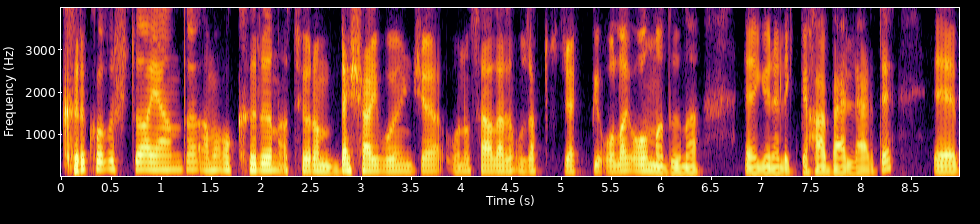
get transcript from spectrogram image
kırık oluştu ayağında ama o kırığın atıyorum 5 ay boyunca onu sahalardan uzak tutacak bir olay olmadığına e, yönelik bir haberlerde. E,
